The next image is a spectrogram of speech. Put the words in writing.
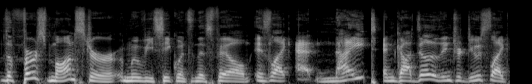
the first monster movie sequence in this film is like at night and Godzilla is introduced like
